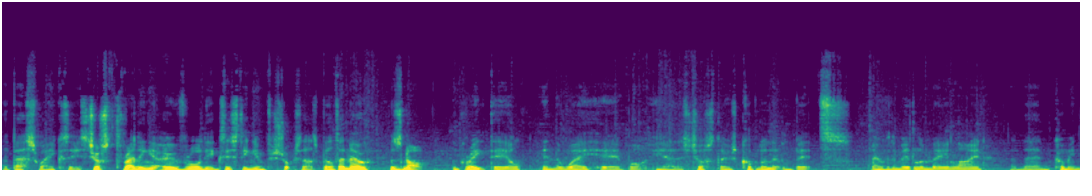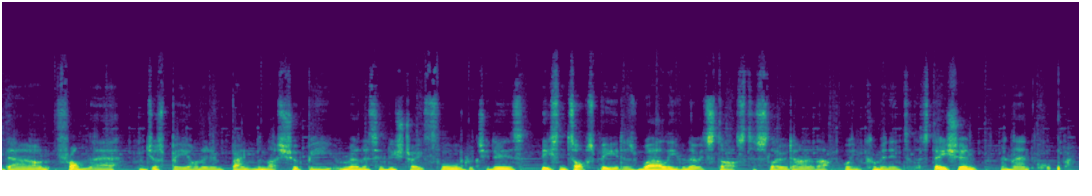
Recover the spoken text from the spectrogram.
the best way because it's just threading it over all the existing infrastructure that's built. I know there's not a great deal in the way here but yeah there's just those couple of little bits over the middle and main line and then coming down from there and just be on an embankment that should be relatively straightforward which it is. Decent top speed as well even though it starts to slow down at that point coming into the station and then up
